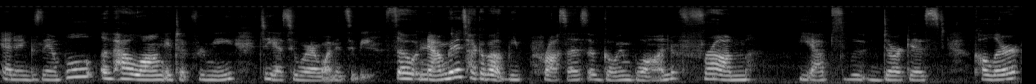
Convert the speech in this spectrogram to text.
an example of how long it took for me to get to where I wanted to be. So now I'm going to talk about the process of going blonde from the absolute darkest color.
